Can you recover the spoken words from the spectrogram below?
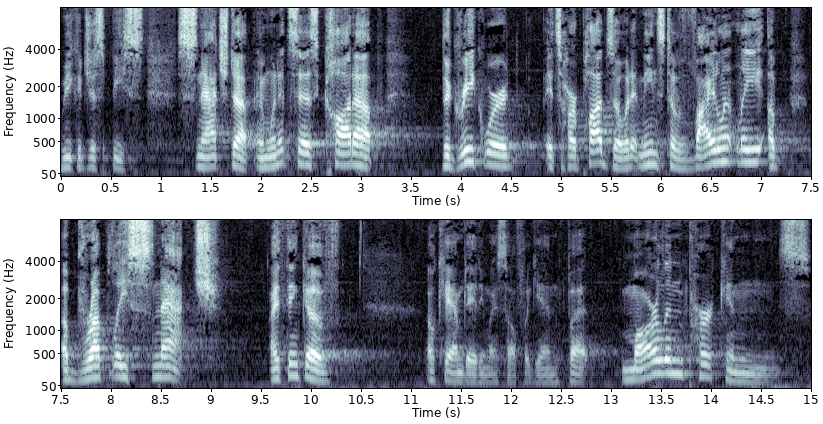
we could just be snatched up. And when it says caught up, the Greek word, it's harpazo, and it means to violently, ab- abruptly snatch. I think of, okay, I'm dating myself again, but Marlin Perkins,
